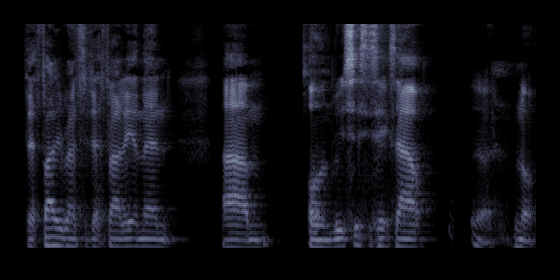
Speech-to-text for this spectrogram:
Death Valley, ran through Death Valley, and then um, on Route sixty six out, uh, not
